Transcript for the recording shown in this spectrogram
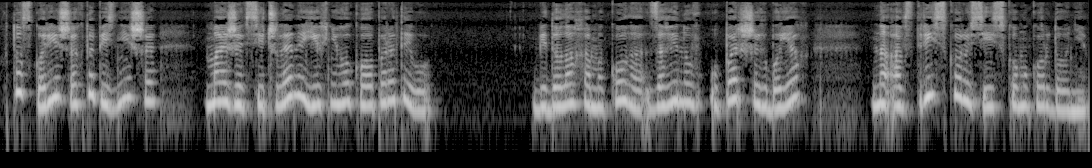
хто скоріше, хто пізніше, майже всі члени їхнього кооперативу. Бідолаха Микола загинув у перших боях на австрійсько-російському кордоні.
